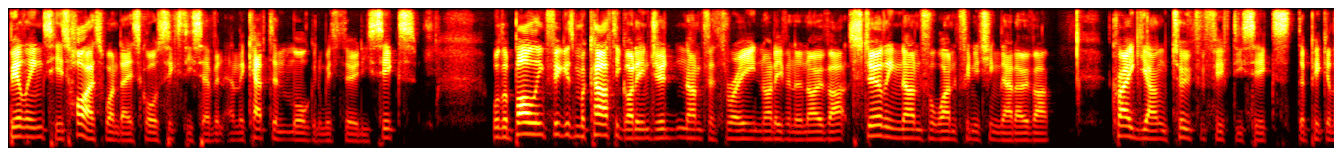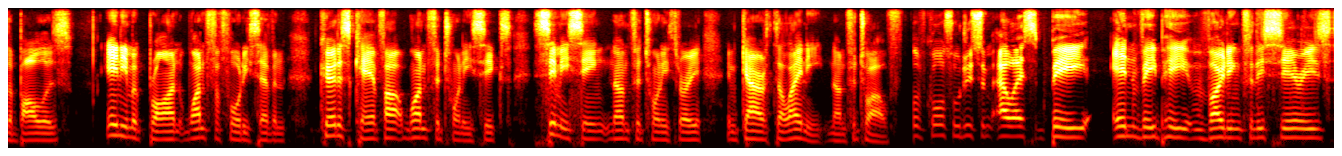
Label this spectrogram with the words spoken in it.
Billings his highest one day score 67, and the captain Morgan with 36. Well, the bowling figures McCarthy got injured, none for three, not even an over. Stirling, none for one, finishing that over. Craig Young, 2 for 56, the pick of the bowlers. Andy McBride, 1 for 47. Curtis Campher, 1 for 26. Simi Singh, none for 23. And Gareth Delany, none for 12. Of course, we'll do some LSB MVP voting for this series.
